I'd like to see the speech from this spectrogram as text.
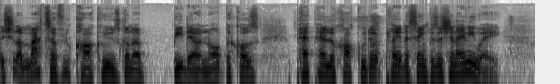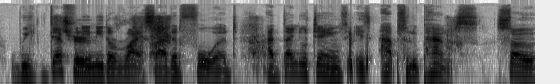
it shouldn't matter if Lukaku is gonna be there or not because Pepe and Lukaku don't play the same position anyway. We definitely True. need a right-sided forward, and Daniel James is absolute pants. So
